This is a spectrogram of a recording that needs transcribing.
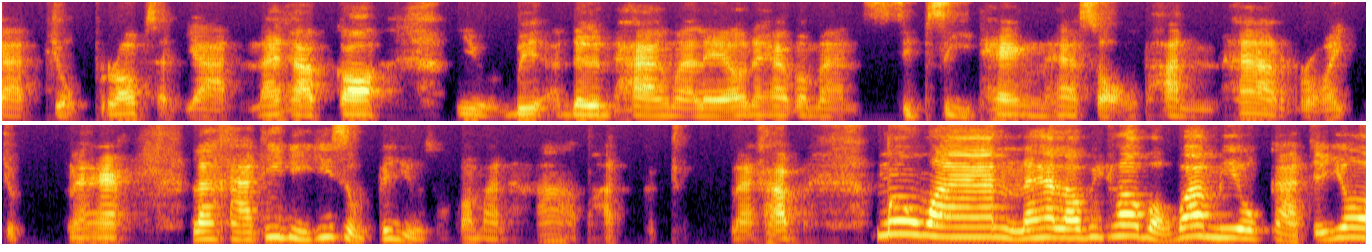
การจบรอบสัญญาณนะครับ ก็อยู่เดินทางมาแล้วนะฮะประมาณ 14 แท่งนะฮะ2,500 จุดนะฮะราคาที่ดีที่สุดก็อยู่ประมาณ 5,000 นะครับเมื่อวานนะฮะเราวิเคราะห์บอกว่ามีโอกาสจะย่อ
